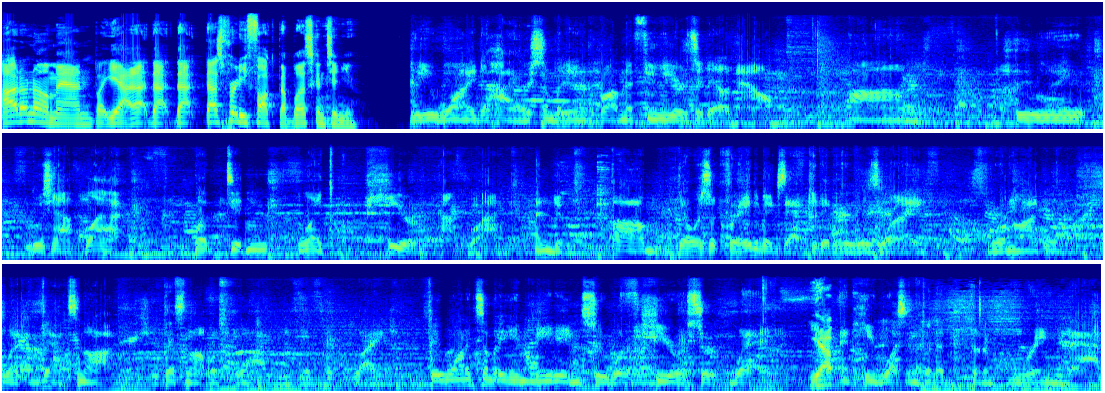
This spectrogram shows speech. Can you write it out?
I don't know, man, but yeah, that, that, that that's pretty fucked up. Let's continue. We wanted to hire somebody in the department a few years ago now, um, who was half black, but didn't like appear half black. And um, there was a creative executive who was like, "We're not like that's not that's not what's going on." Like they wanted somebody in meetings who would appear a certain way. Yep. And he wasn't gonna gonna bring that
